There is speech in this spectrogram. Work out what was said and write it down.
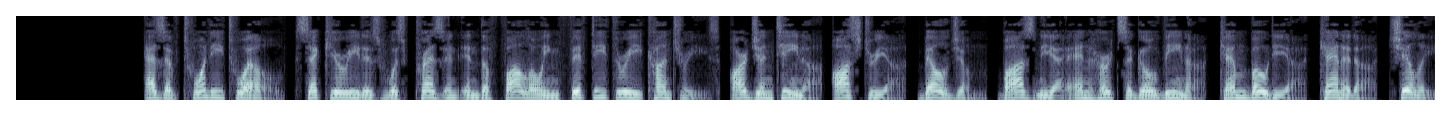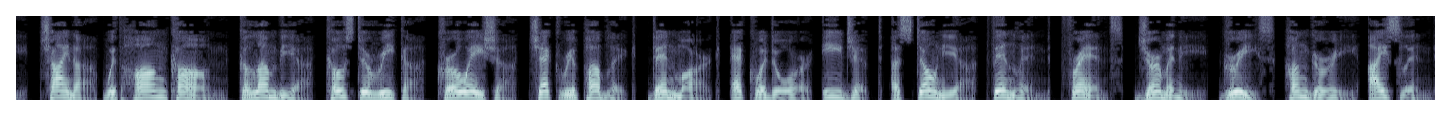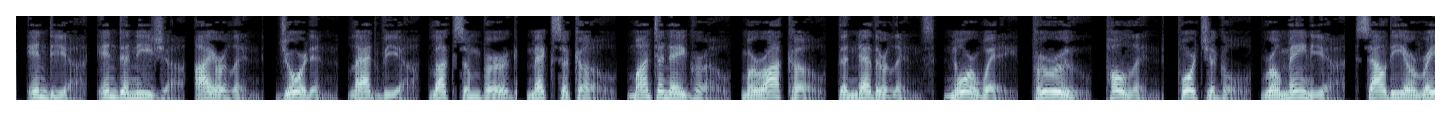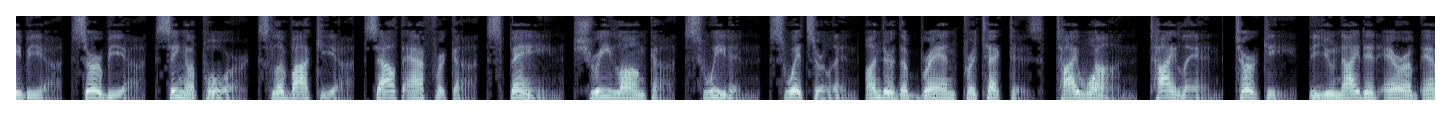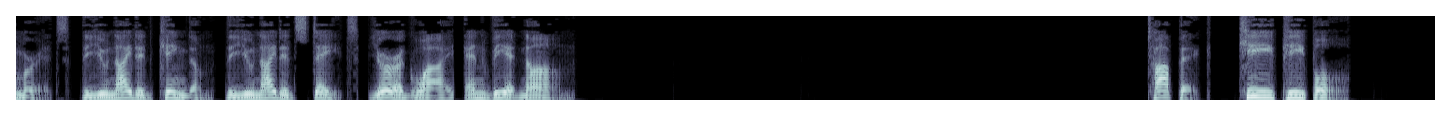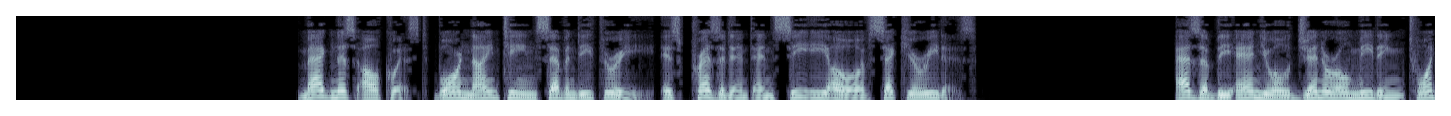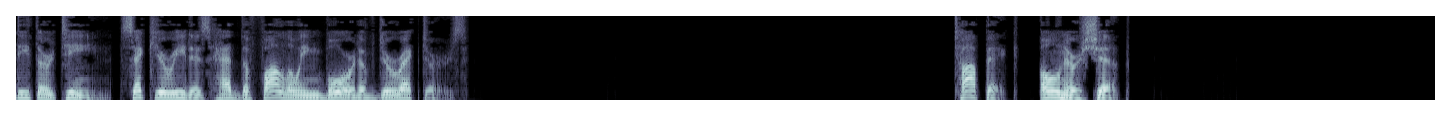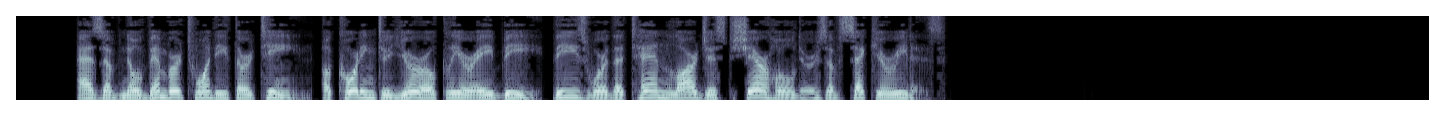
As of 2012, Securitas was present in the following 53 countries, Argentina, Austria, Belgium, Bosnia and Herzegovina, Cambodia, Canada, Chile, China with Hong Kong, Colombia, Costa Rica, Croatia, Czech Republic, Denmark, Ecuador, Egypt, Estonia, Finland, France, Germany, Greece, Hungary, Iceland, India, Indonesia, Ireland, Jordan, Latvia, Luxembourg, Mexico, Montenegro, Morocco, the Netherlands, Norway, Peru, Poland, Portugal, Romania, Saudi Arabia, Serbia, Singapore, Slovakia, South Africa, Spain, Sri Lanka, Sweden, Switzerland under the brand Protectas, Taiwan, Thailand, Turkey, the United Arab Emirates, the United Kingdom, the United States, Uruguay, and Vietnam. Topic: Key people. Magnus Ahlqvist born 1973, is president and CEO of Securitas. As of the annual general meeting 2013, Securitas had the following board of directors. Ownership As of November 2013, according to Euroclear AB, these were the 10 largest shareholders of Securitas.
